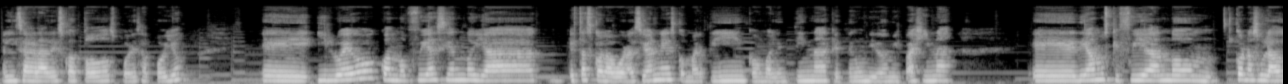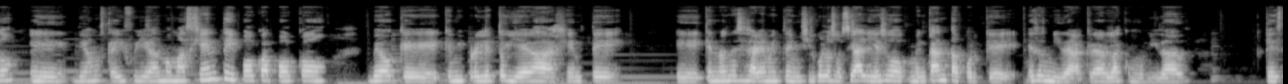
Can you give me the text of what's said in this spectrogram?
Les agradezco a todos por ese apoyo. Eh, y luego cuando fui haciendo ya estas colaboraciones con Martín, con Valentina, que tengo un video en mi página, eh, digamos que fui llegando mm, con Azulado, eh, digamos que ahí fui llegando más gente y poco a poco veo que, que mi proyecto llega a gente que no es necesariamente de mi círculo social y eso me encanta porque esa es mi idea, crear la comunidad, que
